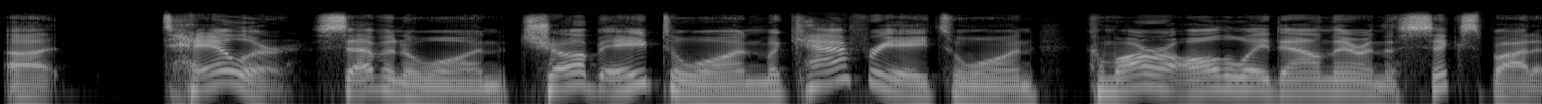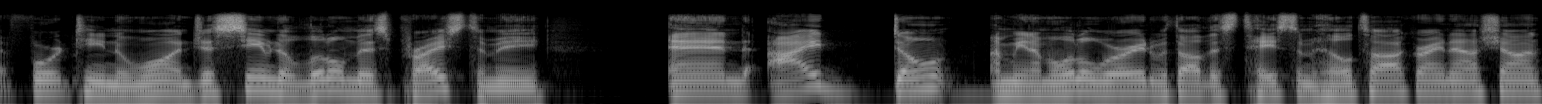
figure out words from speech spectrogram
Uh, Taylor seven to one. Chubb eight to one. McCaffrey eight to one. Kamara all the way down there in the sixth spot at 14 to one. Just seemed a little mispriced to me. And I don't. I mean, I'm a little worried with all this Taysom Hill talk right now, Sean.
